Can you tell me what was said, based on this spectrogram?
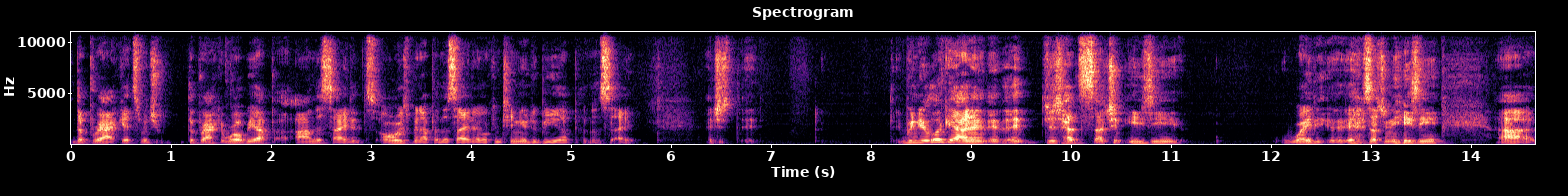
the brackets, which the bracket will be up on the site. It's always been up on the site and will continue to be up on the site. It just it, when you look at it, it, it just had such an easy way to such an easy uh,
